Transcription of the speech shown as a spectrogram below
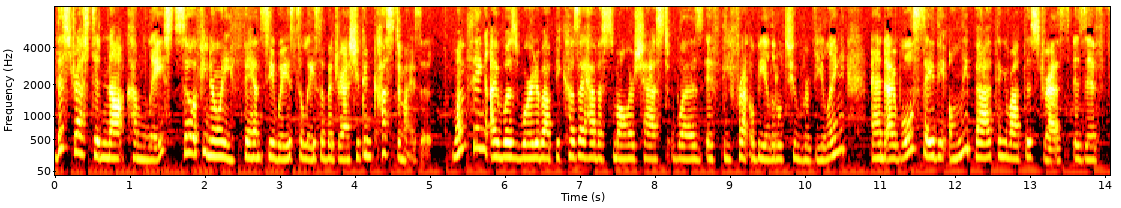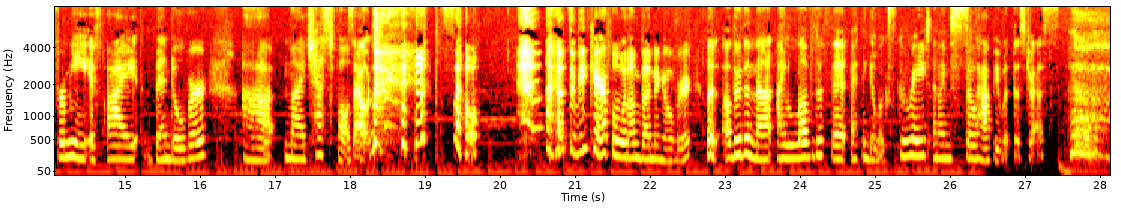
This dress did not come laced, so if you know any fancy ways to lace up a dress, you can customize it. One thing I was worried about because I have a smaller chest was if the front will be a little too revealing and I will say the only bad thing about this dress is if, for me, if I bend over, uh, my chest falls out. so I have to be careful when I'm bending over. But other than that, I love the fit, I think it looks great, and I'm so happy with this dress.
